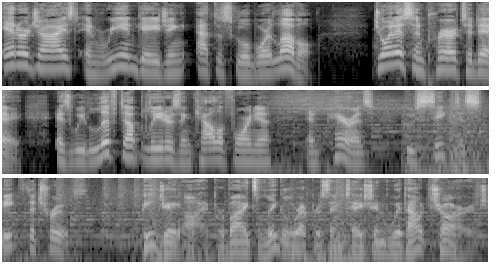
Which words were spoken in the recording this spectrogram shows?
energized and re engaging at the school board level. Join us in prayer today as we lift up leaders in California and parents who seek to speak the truth. PJI provides legal representation without charge.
